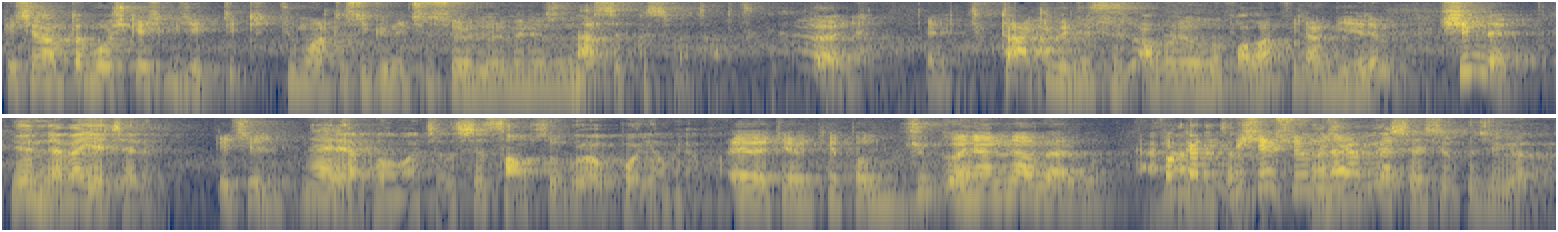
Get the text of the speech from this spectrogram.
geçen hafta boş geçmeyecektik. Cumartesi günü için söylüyorum en azından. Nasip kısmet artık. ya. Öyle. Evet. Takip edin siz abone olun falan filan diyelim. Şimdi Gündeme geçelim. geçelim. Neyle yapalım açılışı? Samsung Oppo ile mi yapalım? Evet evet yapalım. Çünkü önemli haber bu. Yani Fakat bir şey söyleyeceğim Önemli ve şaşırtıcı bir haber.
